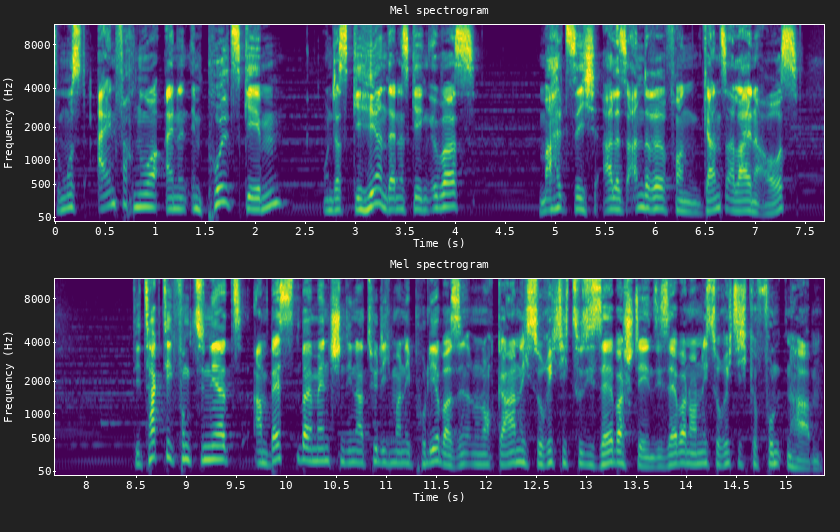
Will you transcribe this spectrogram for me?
du musst einfach nur einen Impuls geben und das Gehirn deines Gegenübers malt sich alles andere von ganz alleine aus. Die Taktik funktioniert am besten bei Menschen, die natürlich manipulierbar sind und noch gar nicht so richtig zu sich selber stehen, sie selber noch nicht so richtig gefunden haben.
